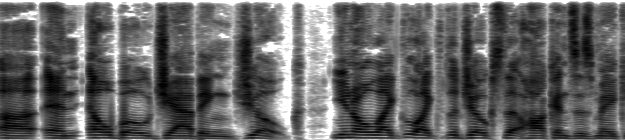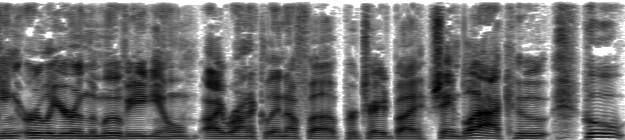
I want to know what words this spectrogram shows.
uh, an elbow jabbing joke. You know, like like the jokes that Hawkins is making earlier in the movie. You know, ironically enough, uh, portrayed by Shane Black, who who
